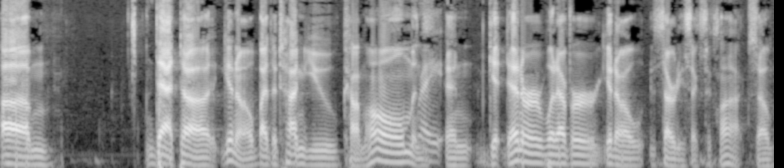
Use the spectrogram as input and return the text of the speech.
Um, that uh, you know, by the time you come home and, Right. and get dinner or whatever, you know, it's already six o'clock. So,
